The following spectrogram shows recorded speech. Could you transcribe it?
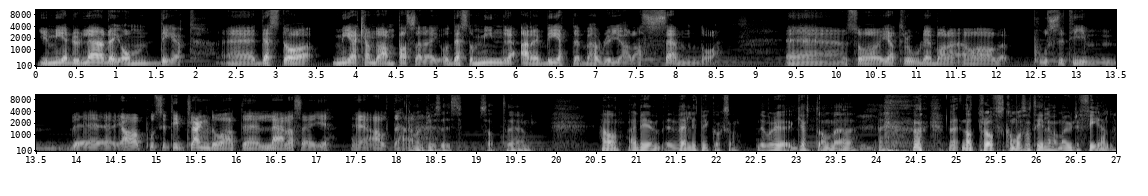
ju mer du lär dig om det, eh, desto mer kan du anpassa dig och desto mindre arbete behöver du göra sen då. Eh, så jag tror det är bara av positiv, eh, ja, positiv klang då att eh, lära sig eh, allt det här. Ja, men precis. Så att, eh, ja, det är väldigt mycket också. Det vore gött om eh, något proffs kom och sa till en vad man gjorde fel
